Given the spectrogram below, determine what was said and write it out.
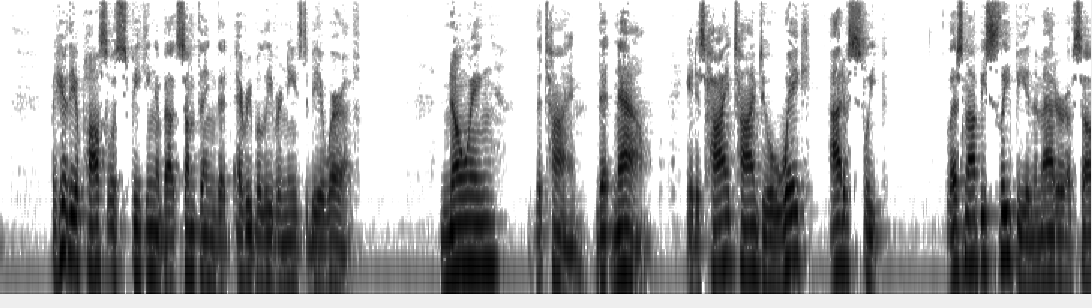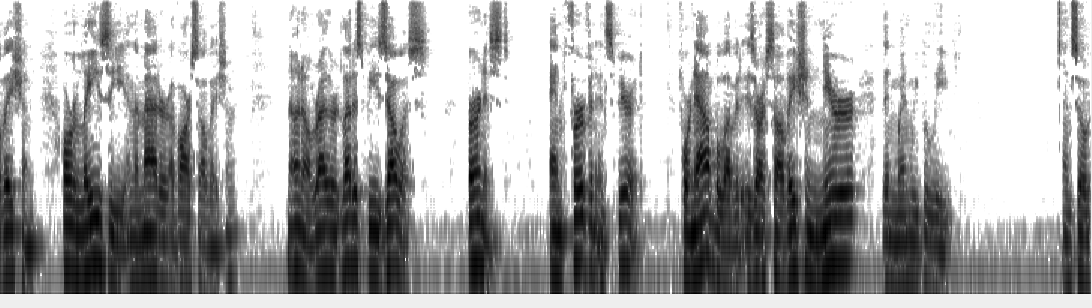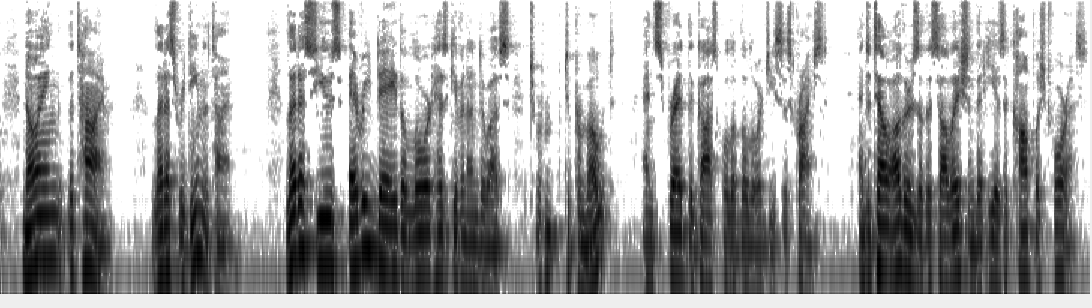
But here the apostle is speaking about something that every believer needs to be aware of. Knowing the time, that now it is high time to awake out of sleep let us not be sleepy in the matter of salvation or lazy in the matter of our salvation. No, no. Rather, let us be zealous, earnest, and fervent in spirit. For now, beloved, is our salvation nearer than when we believed. And so, knowing the time, let us redeem the time. Let us use every day the Lord has given unto us to, to promote and spread the gospel of the Lord Jesus Christ and to tell others of the salvation that he has accomplished for us.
